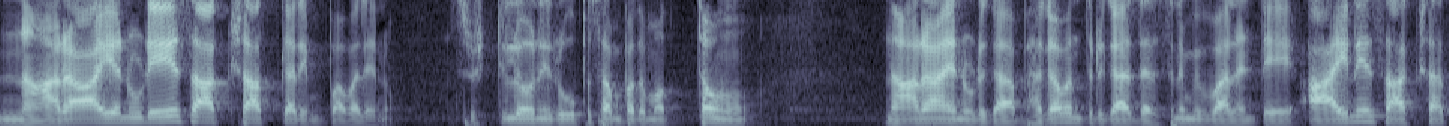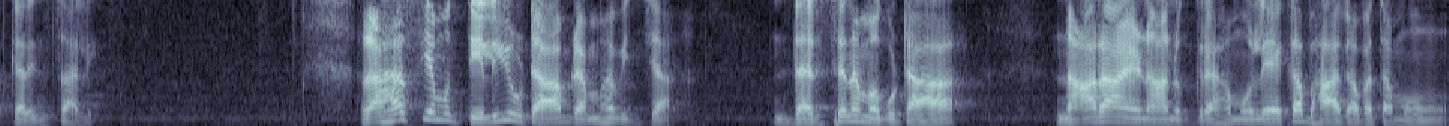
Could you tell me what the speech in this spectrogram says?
నారాయణుడే సాక్షాత్కరింపవలెను. సృష్టిలోని రూప సంపద మొత్తం నారాయణుడిగా భగవంతుడిగా దర్శనమివ్వాలంటే ఆయనే సాక్షాత్కరించాలి. రహస్యము తెలియుట బ్రహ్మ విద్య దర్శనమగుట నారాయణానుగ్రహము లేక భాగవతము.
